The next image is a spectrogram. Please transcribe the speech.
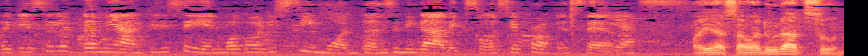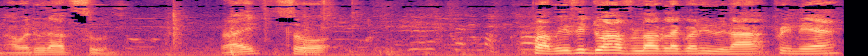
like you see like Damianti saying what about the steam wontons in the garlic sauce you promised them. Yes. oh yes, I will do that soon. I will do that soon. Right, so probably if you do a vlog like when you do a premiere,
